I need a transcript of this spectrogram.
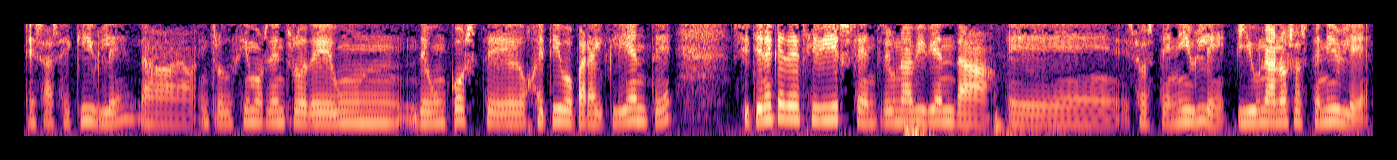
es asequible, la introducimos dentro de un, de un coste objetivo para el cliente, si tiene que decidirse entre una vivienda eh, sostenible y una no sostenible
